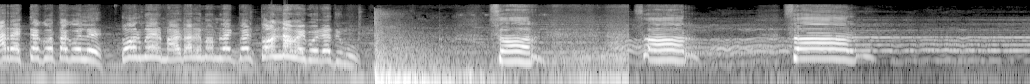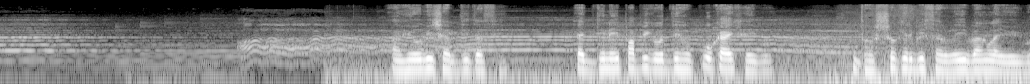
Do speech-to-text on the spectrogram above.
আর একটা কথা কইলে তোর মেয়ের মার্ডারের মামলা একবার তোর নামে বইরা দিমু। Sir sir sir. আমি অভিশাপ দিতাছি। একদিন এই পাপিকে দেহ পোকায় খাইব। দর্শকের বিচার এই বাংলায় হইব।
